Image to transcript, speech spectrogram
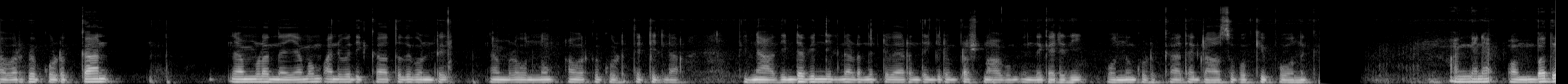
അവർക്ക് കൊടുക്കാൻ നമ്മുടെ നിയമം അനുവദിക്കാത്തത് കൊണ്ട് നമ്മളൊന്നും അവർക്ക് കൊടുത്തിട്ടില്ല. പിന്നെ അതിന്റെ പിന്നിൽ നടന്നിട്ട് വേറെ എന്തെങ്കിലും പ്രശ്നമാകും എന്ന് കരുതി ഒന്നും കൊടുക്കാതെ ഗ്ലാസ് പൊക്കി പോന്ന് അങ്ങനെ ഒമ്പത്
